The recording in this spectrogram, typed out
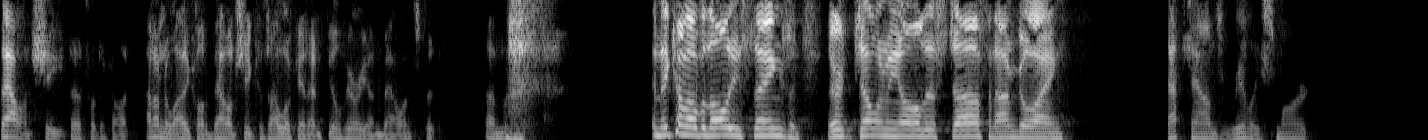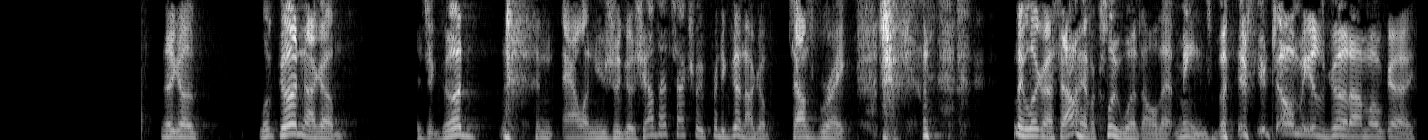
balance sheet. That's what they call it. I don't know why they call it a balance sheet because I look at it and feel very unbalanced. But um, and they come up with all these things and they're telling me all this stuff, and I'm going, that sounds really smart. They go, look good, and I go, is it good? And Alan usually goes, yeah, that's actually pretty good. And I go, sounds great. They look at me and say, I don't have a clue what all that means, but if you're telling me it's good, I'm okay.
